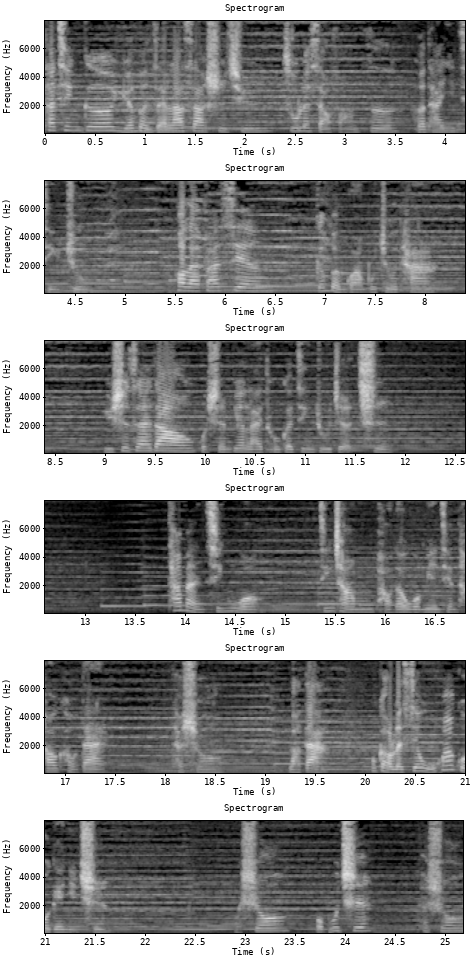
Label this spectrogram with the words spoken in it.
他亲哥原本在拉萨市区租了小房子和他一起住，后来发现根本管不住他。于是栽到我身边来图个近朱者赤。他蛮亲我，经常跑到我面前掏口袋。他说：“老大，我搞了些无花果给你吃。”我说：“我不吃。”他说：“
